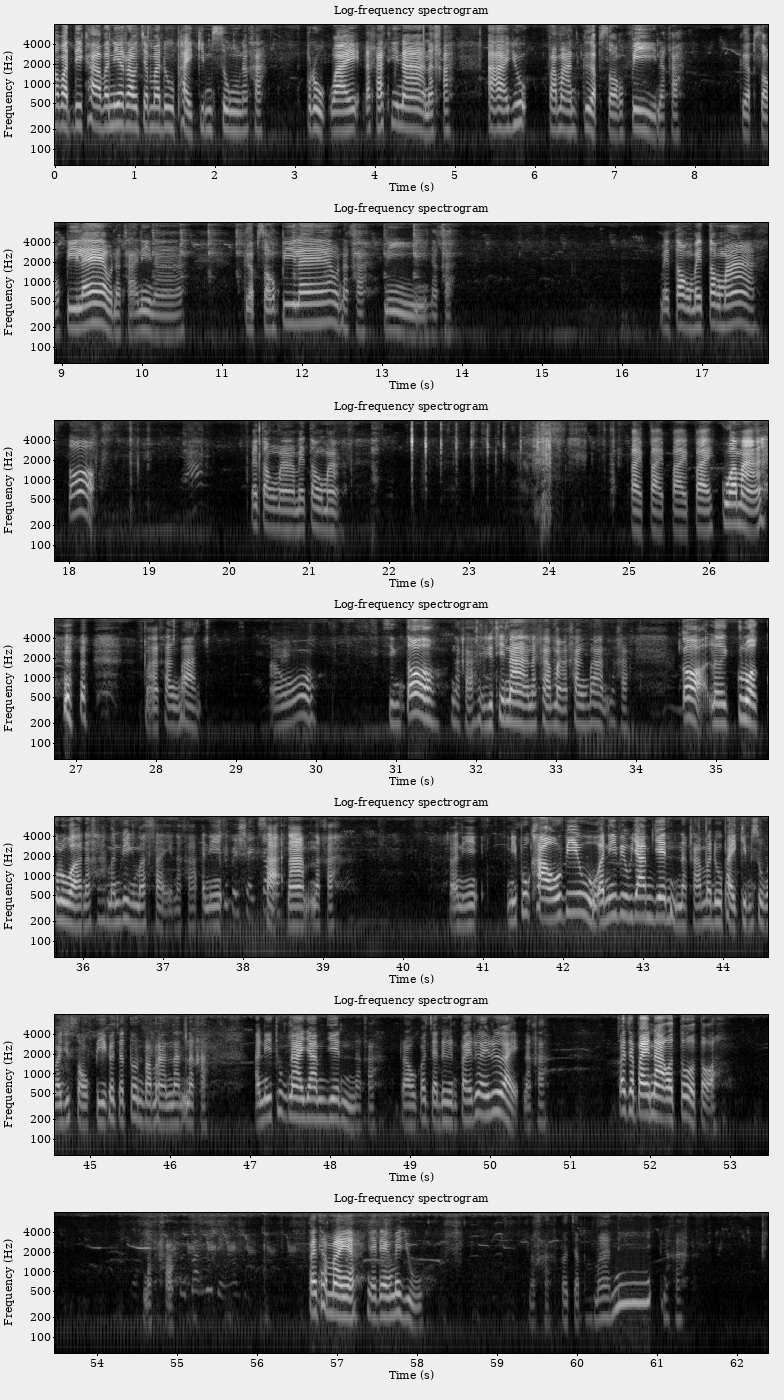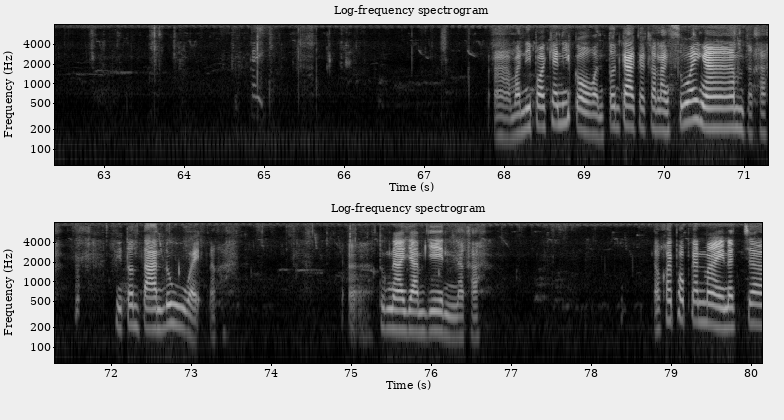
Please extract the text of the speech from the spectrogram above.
สวัสดีค่ะ วันนี้เราจะมาดูไผ่กิมซุงนะคะ ปลูกไว้นะคะที่นานะคะ อายุประมาณเกือบสองปีนะคะ เกือบสองปีแล้วนะคะนี่นะ เกือบสองปีแล้วนะคะ นี่นะคะ ไม่ต้องไม่ต้องมาโตไม่ต้องมาไม่ต้องมา ไปไปไปไปกลัวหมาหมาข้างบ้าน เอาสิงโตนะคะ อยู่ที่นานะคะหมาข้างบ้านนะคะ ก็เลยกลัวกลัวนะคะ มันวิ่งมาใส่นะคะ อันนี้สระน้ำนะคะ อันนี้มีภูเขาวิว อันนี้วิวยามเย็นนะคะ มาดูไผ่กิมสูงอายุสองปีก็จะต้นประมาณนั้นนะคะ อันนี้ทุกนายามเย็นนะคะ เราก็จะเดินไปเรื่อยๆนะคะ ก็จะไปนาออโต้ต่อนะคะ ไปทำไมอะยายแดงไม่อยู่ นะคะ ก็จะประมาณนี้นะคะอ่าวันนี้พอแค่นี้ก่อน ต้นกล้าก็กำลังสวยงามนะคะ มีต้นตาลด้วยนะคะอ่าทุ่งนายามเย็นนะคะ แล้วค่อยพบกันใหม่นะจ๊ะ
